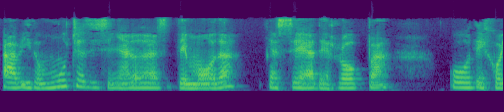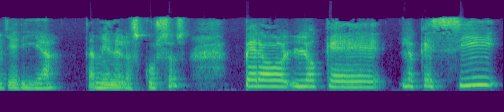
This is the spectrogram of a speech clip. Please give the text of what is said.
ha habido muchas diseñadoras de moda, ya sea de ropa o de joyería, también en los cursos. Pero lo que, lo que sí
